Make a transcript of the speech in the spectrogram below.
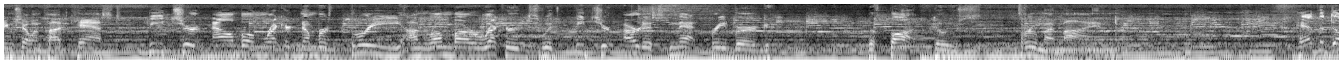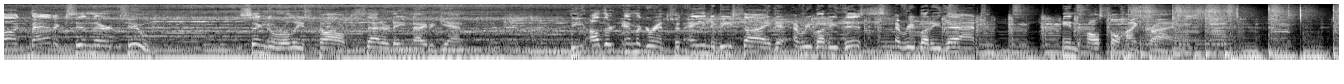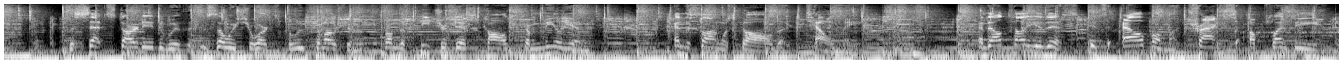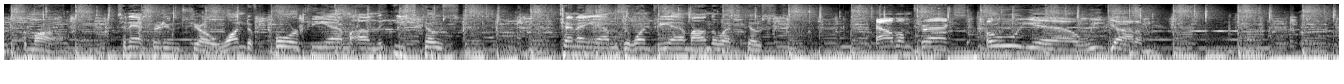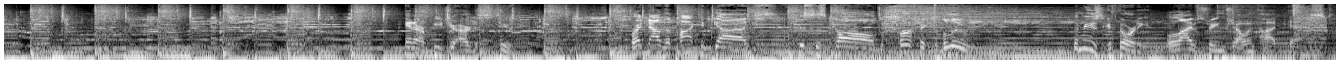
Fame Show and Podcast feature album record number three on Rumbar Records with feature artist Nat Freedberg. The thought goes through my mind. Had the Dogmatics in there too. Single release called Saturday Night Again. The Other Immigrants at A and B side, Everybody This, Everybody That, and also High Crimes. The set started with Zoe Schwarz Blue Commotion from the feature disc called Chameleon, and the song was called Tell Me. And I'll tell you this it's album tracks aplenty tomorrow. It's an afternoon show, 1 to 4 p.m. on the East Coast, 10 a.m. to 1 p.m. on the West Coast. Album tracks, oh yeah, we got them. and our future artists too. Right now, the Pocket Gods. This is called Perfect Blue, the Music Authority live stream show and podcast.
